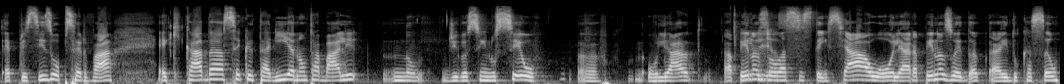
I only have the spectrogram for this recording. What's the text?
é preciso observar, é que cada secretaria não trabalhe, no, digo assim, no seu uh, olhar apenas o assistencial, ou olhar apenas a educação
